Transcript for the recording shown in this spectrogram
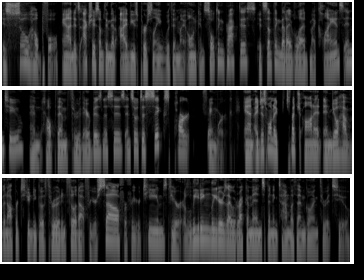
is so helpful, and it's actually something that I've used personally within my own consulting practice. It's something that I've led my clients into and help them through their businesses. And so it's a six part framework. And I just want to touch on it, and you'll have an opportunity to go through it and fill it out for yourself or for your teams. If you're leading leaders, I would recommend spending time with them going through it too.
